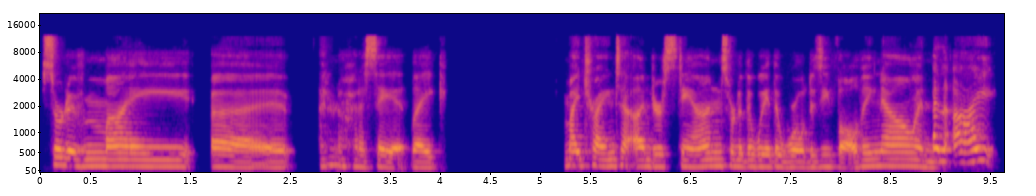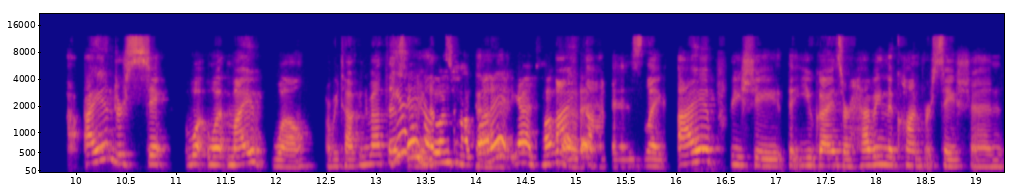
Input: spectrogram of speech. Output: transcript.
sort of my uh I don't know how to say it, like my trying to understand sort of the way the world is evolving now and, And I, I understand what what my well. Are we talking about this? yeah, Yeah, you want to talk about about it? Yeah, talk my about it. thought is like I appreciate that you guys are having the conversation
